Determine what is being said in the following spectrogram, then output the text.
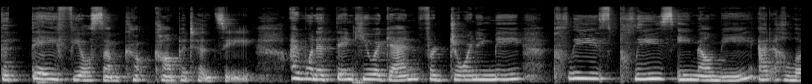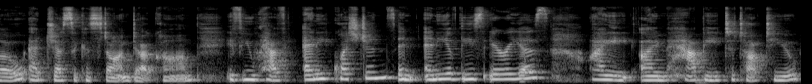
that they feel some co- competency. I want to thank you again for joining me. Please, please email me at hello at jessicastong.com if you have any questions in any of these areas. I, I'm happy to talk to you.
